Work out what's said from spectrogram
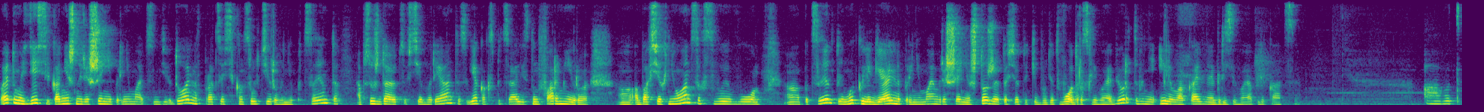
Поэтому здесь, конечно, решение принимается индивидуально в процессе консультирования пациента, обсуждаются все варианты. Я как специалист информирую обо всех нюансах своего пациента, и мы коллегиально принимаем решение, что же это все-таки будет, водорослевое обертывание или локальная грязевая аппликация. А вот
